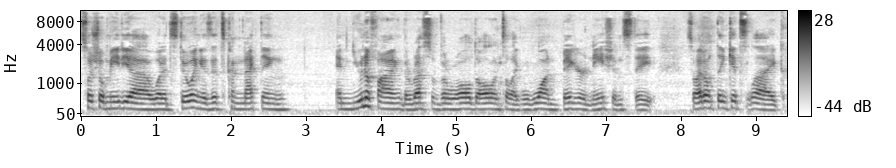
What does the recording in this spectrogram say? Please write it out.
social media, what it's doing is it's connecting and unifying the rest of the world all into like one bigger nation state. So I don't think it's like.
